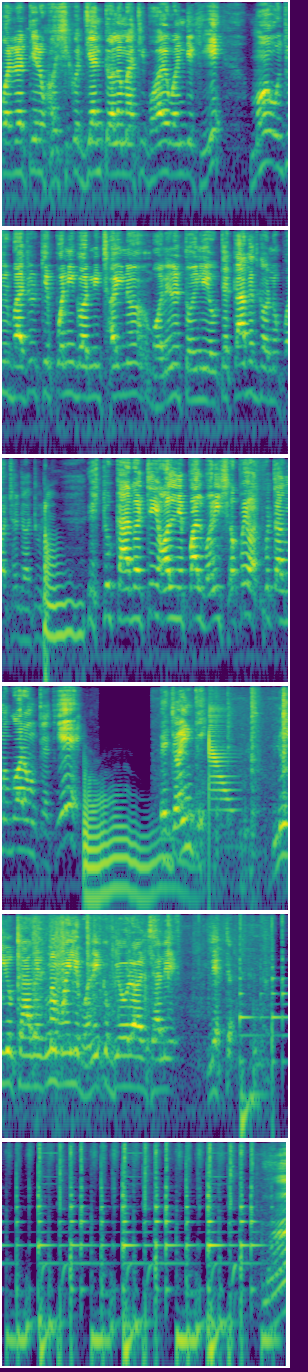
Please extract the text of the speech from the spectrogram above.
परेर तेरो खसीको ज्यान तलमाथि भयो भनेदेखि म उजुर बाजुर के पनि गर्ने छैन भनेर तैँले एउटा कागज गर्नुपर्छ डटुरी। यस्तो कागज चाहिँ अल नेपालभरि सबै अस्पतालमा गराउँछ के? ए जयन्ती लु यो कागजमा मैले भनेको ब्यौरा अनुसारले लेख्छ हो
